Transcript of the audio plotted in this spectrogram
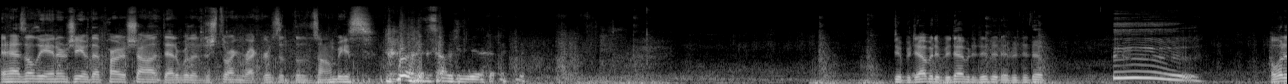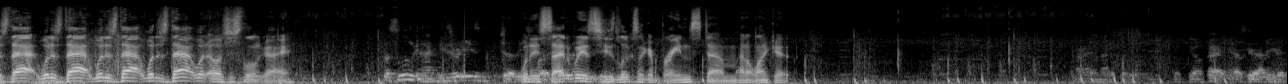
It has all the energy of that part of Shaun of the Dead where they're just throwing records at the zombies. yeah. Oh, what is that? What is that? What is that? What is that? What? Oh, it's just a little guy. That's a little guy. He's. He's, When he's sideways, he looks like a brain stem. I don't like it. Alright, let's go. Alright, let's get out of here.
